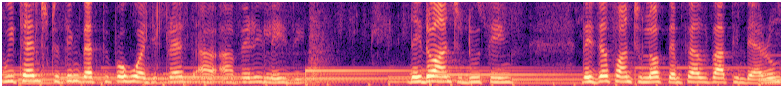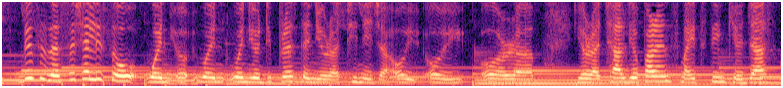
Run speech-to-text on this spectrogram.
We tend to think that people who are depressed are, are very lazy. They don't want to do things. They just want to lock themselves up in their rooms. This is especially so when you're, when, when you're depressed and you're a teenager or, or, or uh, you're a child. Your parents might think you're just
